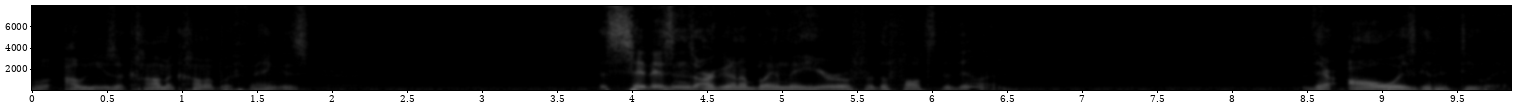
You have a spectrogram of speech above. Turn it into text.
book I'll use a comic comic book thing is citizens are gonna blame the hero for the faults of the villain. They're always gonna do it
